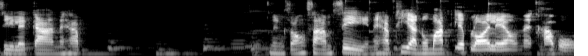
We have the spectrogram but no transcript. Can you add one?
สี่รายการนะครับ 1 2 3 4 นะครับ ที่อนุมัติเรียบร้อยแล้วนะครับผม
